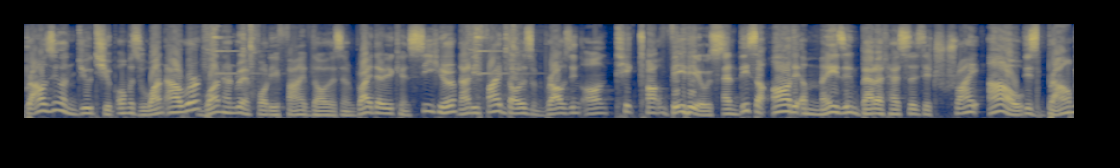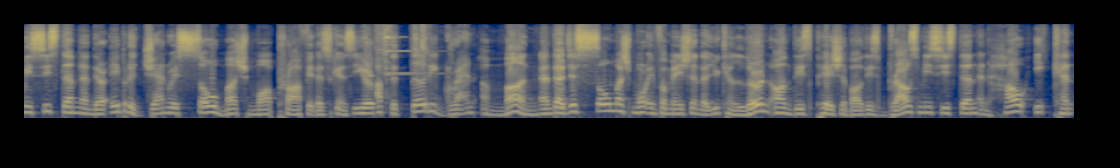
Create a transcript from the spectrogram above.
browsing on YouTube almost one hour, $145 and right there you can see here, $95 of browsing on TikTok videos. And these are all the amazing beta testers that try out this Browse Me system and they're able to generate so much more profit. As you can see here, after 30 grand a month. And there's just so much more information that you can learn on this page about this Browse Me system and how it can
